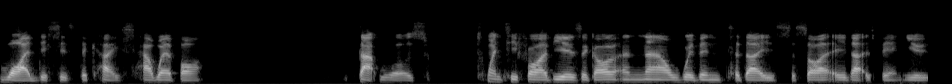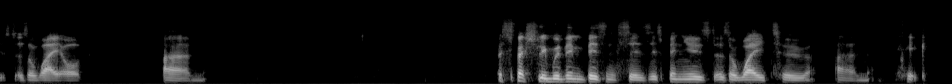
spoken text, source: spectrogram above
why this is the case. However, that was 25 years ago, and now within today's society, that is being used as a way of, um, especially within businesses, it's been used as a way to um, pick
